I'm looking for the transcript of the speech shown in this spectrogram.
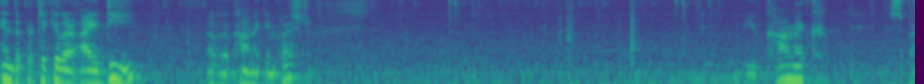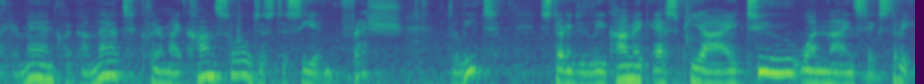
and the particular ID of the comic in question. View comic. Spider-Man, click on that, clear my console just to see it fresh, delete, starting to delete comic SPI 21963.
